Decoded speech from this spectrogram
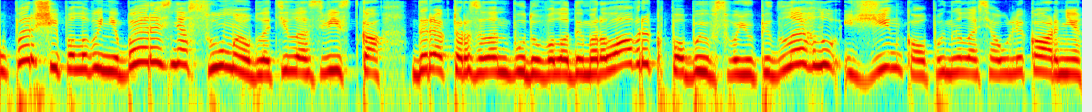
У першій половині березня Суми облетіла звістка. Директор Зеленбуду Володимир Лаврик побив свою підлеглу, і жінка опинилася у лікарні.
